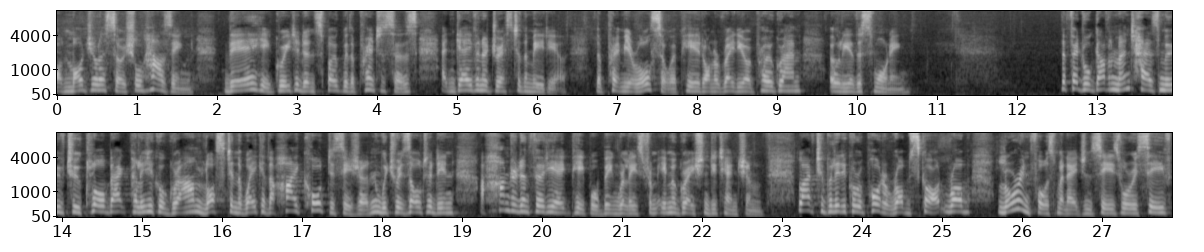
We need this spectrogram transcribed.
on modular social housing. There, he greeted and spoke with apprentices and gave an address to the media. The Premier also appeared on a radio program earlier this morning. The federal government has moved to claw back political ground lost in the wake of the High Court decision, which resulted in 138 people being released from immigration detention. Live to political reporter Rob Scott. Rob, law enforcement agencies will receive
